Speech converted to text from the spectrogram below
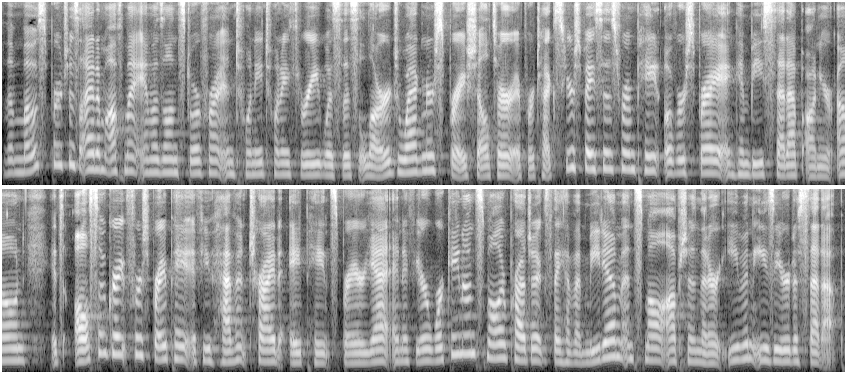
The most purchased item off my Amazon storefront in 2023 was this large Wagner spray shelter. It protects your spaces from paint overspray and can be set up on your own. It's also great for spray paint if you haven't tried a paint sprayer yet. And if you're working on smaller projects, they have a medium and small option that are even easier to set up.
